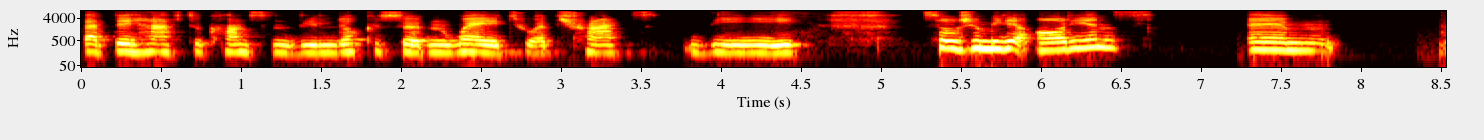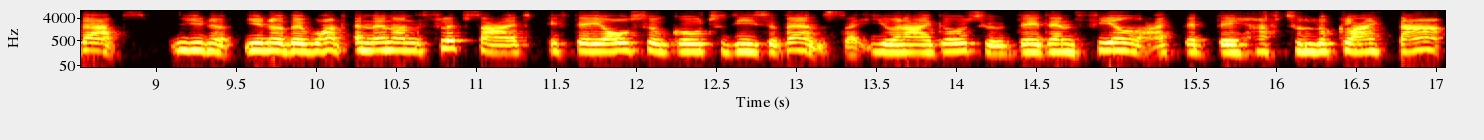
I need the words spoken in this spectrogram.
that they have to constantly look a certain way to attract the social media audience um that you know you know they want and then on the flip side if they also go to these events that you and I go to they then feel like that they have to look like that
